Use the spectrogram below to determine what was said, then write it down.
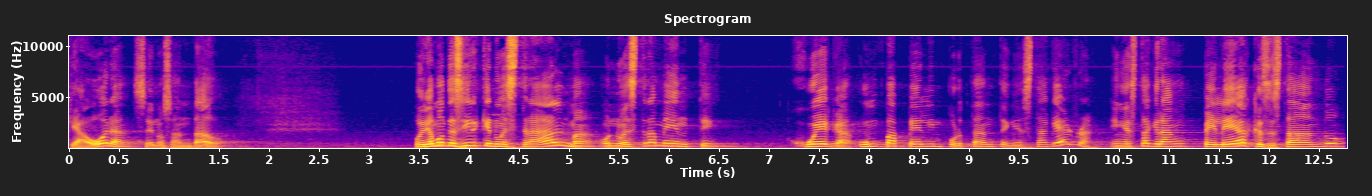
que ahora se nos han dado. Podríamos decir que nuestra alma o nuestra mente juega un papel importante en esta guerra, en esta gran pelea que se está dando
